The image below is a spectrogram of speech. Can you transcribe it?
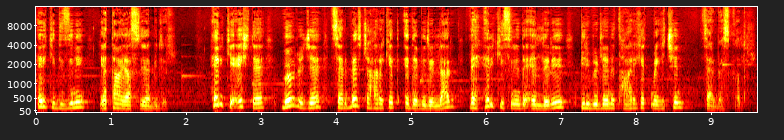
her iki dizini yatağa yaslayabilir. Her iki eş de böylece serbestçe hareket edebilirler ve her ikisinin de elleri birbirlerini tahrik etmek için serbest kalır.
